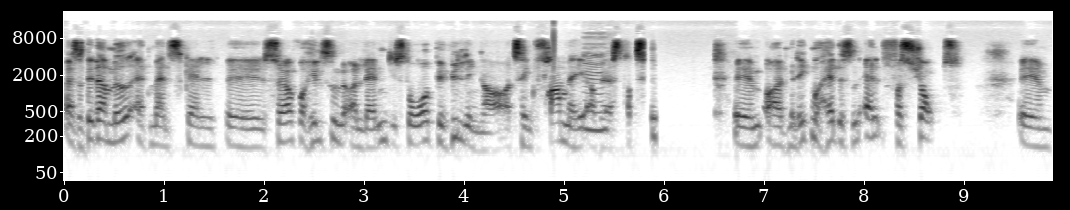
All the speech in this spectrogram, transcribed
Altså det der med, at man skal øh, sørge for hele tiden at lande de store bevillinger og tænke fremad mm. og være strategisk. Øhm, og at man ikke må have det sådan alt for sjovt. Øhm,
